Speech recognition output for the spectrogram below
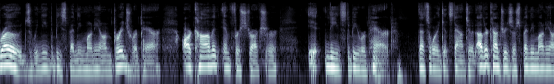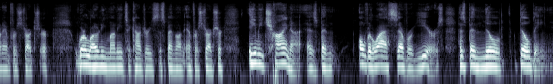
roads, we need to be spending money on bridge repair. Our common infrastructure, it needs to be repaired. That's what it gets down to. It. Other countries are spending money on infrastructure. We're loaning money to countries to spend on infrastructure. Amy China has been, over the last several years, has been building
